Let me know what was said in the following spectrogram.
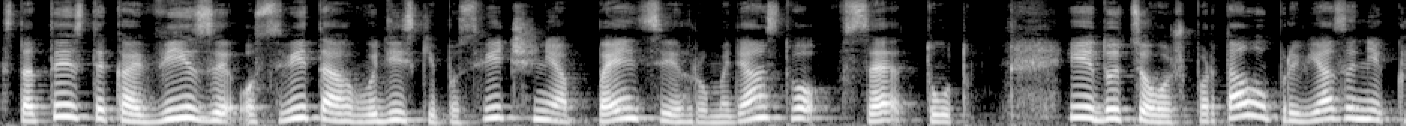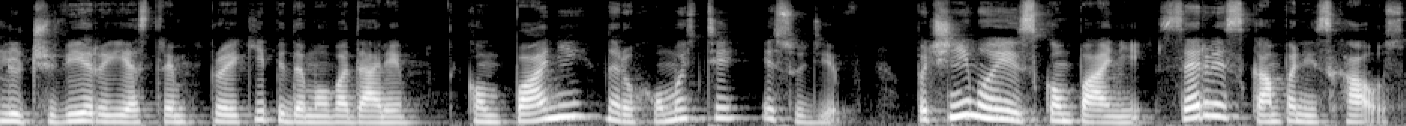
Статистика, візи, освіта, водійські посвідчення, пенсії, громадянство все тут. І до цього ж порталу прив'язані ключові реєстри, про які піде мова далі: компаній, нерухомості і судів. Почнімо із компанії Service Companies House.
